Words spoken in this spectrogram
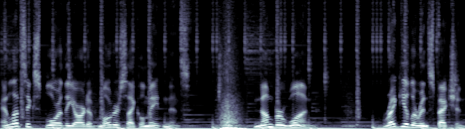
and let's explore the art of motorcycle maintenance. Number 1. Regular inspection,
